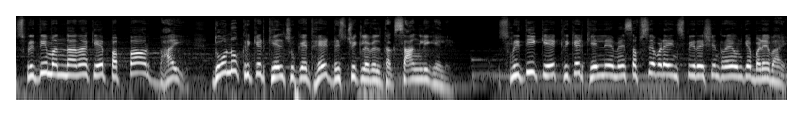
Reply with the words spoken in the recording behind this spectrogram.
स्मृति मंदाना के पप्पा और भाई दोनों क्रिकेट खेल चुके थे डिस्ट्रिक्ट लेवल तक, सांगली लिए। स्मृति के क्रिकेट खेलने में सबसे बड़े इंस्पिरेशन रहे उनके बड़े भाई,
